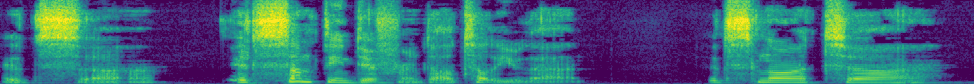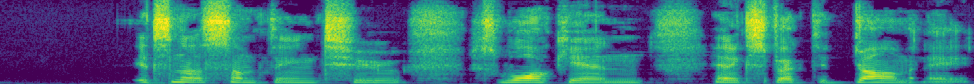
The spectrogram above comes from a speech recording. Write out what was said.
It's uh, it's something different. I'll tell you that. It's not. Uh, it's not something to just walk in and expect to dominate.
